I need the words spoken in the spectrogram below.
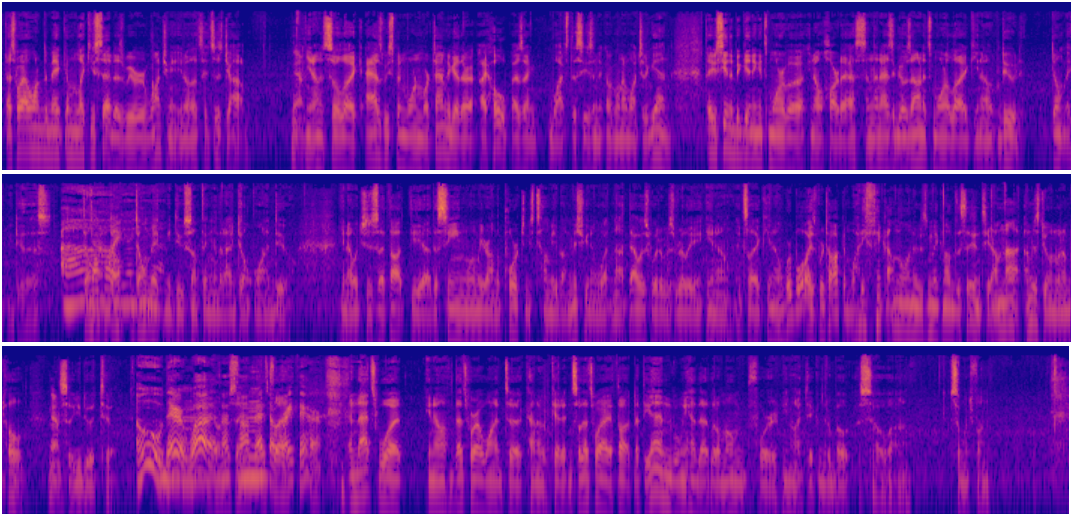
that's why I wanted to make him, like you said, as we were watching it. You know, it's it's his job. Yeah. You know, and so like as we spend more and more time together, I hope as I watch the season uh, when I watch it again, that you see in the beginning it's more of a you know hard ass, and then as it goes on, it's more like you know, dude, don't make me do this. don't Definitely. don't Yeah, don't yeah, make me do something that I don't want to do. You know, which is I thought the uh, the scene when we were on the porch and he's telling me about Michigan and whatnot. That was what it was really. You know, it's like you know we're boys, we're talking. Why do you think I'm the one who's making all the decisions here? I'm not. I'm just doing what I'm told. Yeah. So you do it too. oh, there it was. what I'm I saying? saw It's Beto like- right there. and that's what you know that's where i wanted to kind of get it and so that's why i thought at the end when we had that little moment before you know i'd take him to the boat was so uh, so much fun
